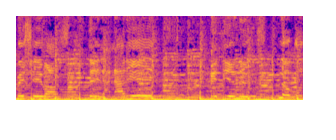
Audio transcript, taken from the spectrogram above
me llevas de la nariz, me tienes loco.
